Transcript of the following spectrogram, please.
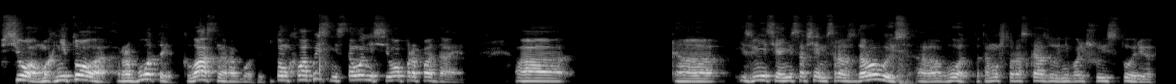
Все, магнитола работает, классно работает. Потом хлобысь ни с того ни с сего пропадает. А, извините, я не совсем сразу здороваюсь, вот, потому что рассказываю небольшую историю.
